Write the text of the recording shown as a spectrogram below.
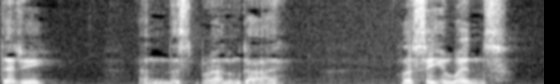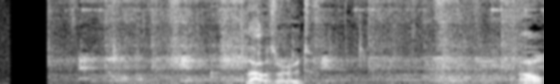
Deji and this random guy. Let's see who wins. That was rude. Oh.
